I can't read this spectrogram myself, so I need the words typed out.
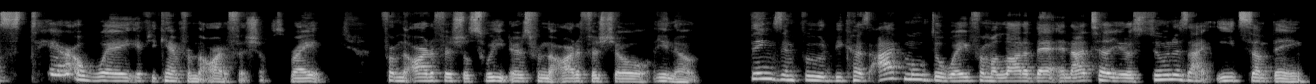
steer away if you can from the artificials, right? From the artificial sweeteners, from the artificial, you know, things in food because I've moved away from a lot of that. And I tell you, as soon as I eat something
